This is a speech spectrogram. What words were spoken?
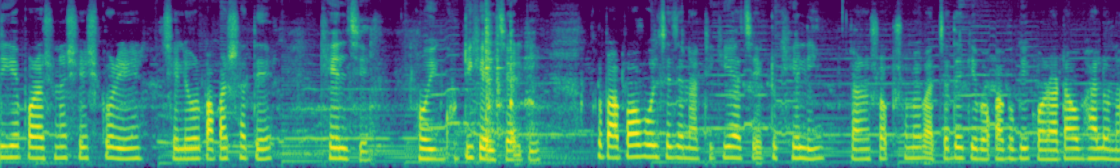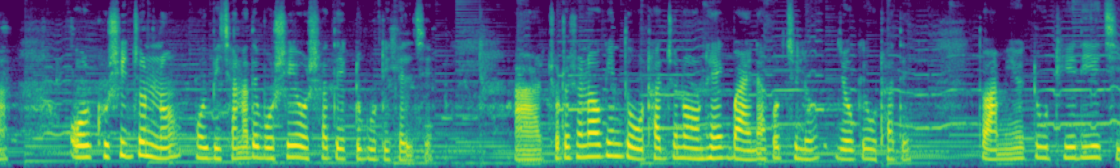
দিকে পড়াশোনা শেষ করে ছেলে ওর পাপার সাথে খেলছে, ওই ঘুটি খেলছে আর কি। তোর পাপাও বলছে যে, না, ঠিকই আছে, একটু খেলি, কারণ সবসময় বাচ্চাদেরকে বকাবকি করাটাও ভালো না। ওর খুশির জন্য ওই বিছানাতে বসে ওর সাথে একটু গুটি খেলছে। আর ছোটো সোনাও কিন্তু ওঠার জন্য অনেক বায়না করছিল যে, ওকে উঠাতে। তো আমিও একটু উঠিয়ে দিয়েছি।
